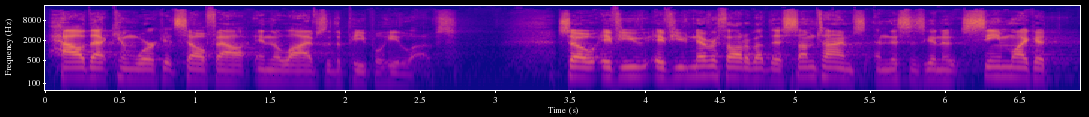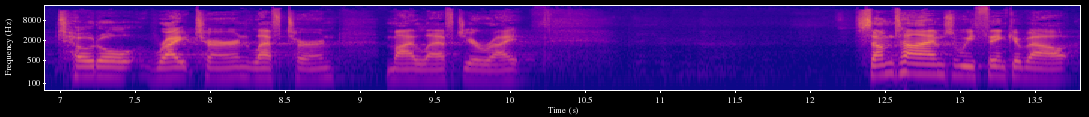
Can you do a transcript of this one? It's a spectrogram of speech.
how that can work itself out in the lives of the people he loves. So if, you, if you've never thought about this, sometimes, and this is going to seem like a total right turn, left turn, my left, your right. Sometimes we think about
